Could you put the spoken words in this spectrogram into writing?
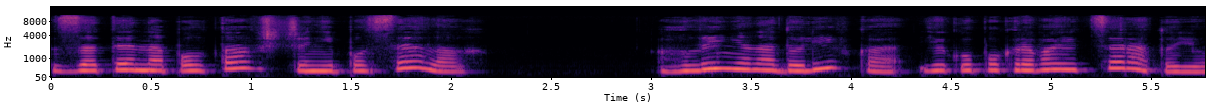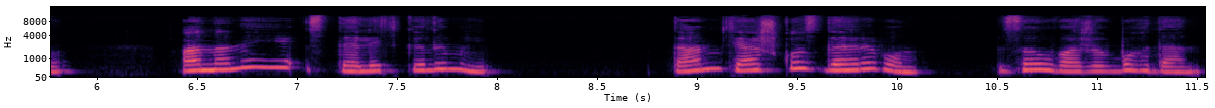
Зате на Полтавщині по селах глиняна долівка, яку покривають царатою, а на неї стелять килими. Там тяжко з деревом, зауважив Богдан.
